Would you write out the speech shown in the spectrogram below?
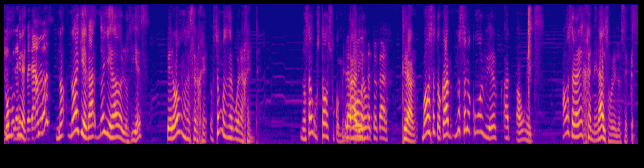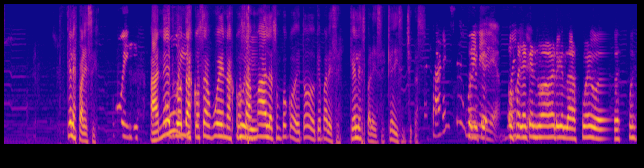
como, ¿La miren, esperamos? no, no ha llegado, no ha llegado a los 10, pero vamos a ser vamos a ser buena gente. nos ha gustado su La comentario. vamos a tocar. Claro, vamos a tocar no solo cómo olvidar a, a un ex, vamos a hablar en general sobre los ex. ¿Qué les parece? Uy, Anécdotas, Uy. cosas buenas, cosas Uy. malas, un poco de todo. ¿Qué parece? ¿Qué les parece? ¿Qué dicen, chicas? parece buena que- idea. buena Ojalá idea. que no arregla fuego después.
